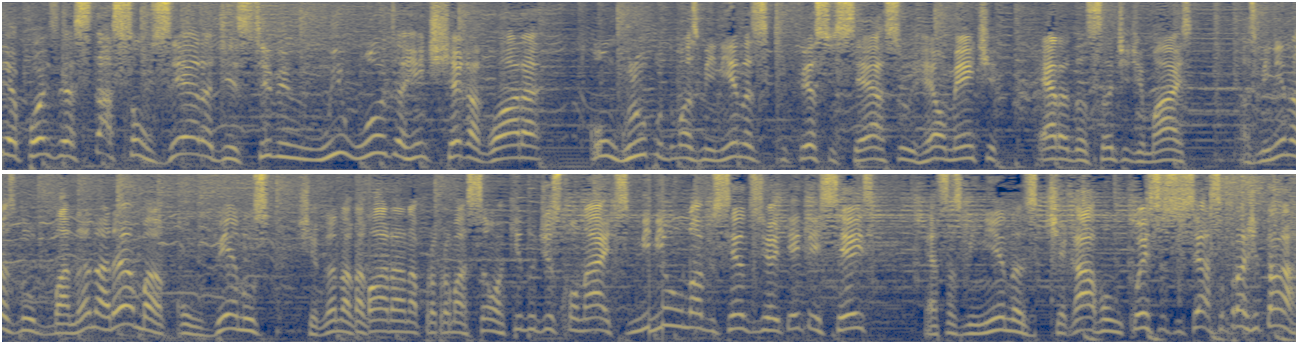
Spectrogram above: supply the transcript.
Depois desta sonzeira de Steven Winwood, a gente chega agora com um grupo de umas meninas que fez sucesso e realmente era dançante demais. As meninas do Bananarama com Vênus, chegando agora na programação aqui do Disco Nights 1986. essas meninas chegavam com esse sucesso para agitar.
